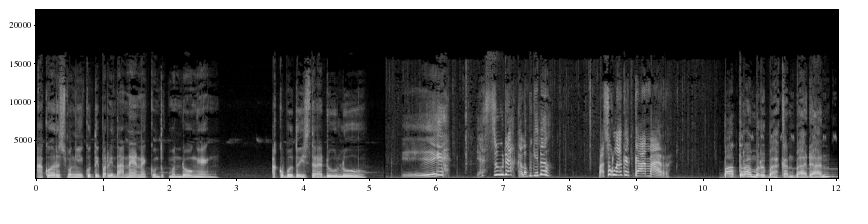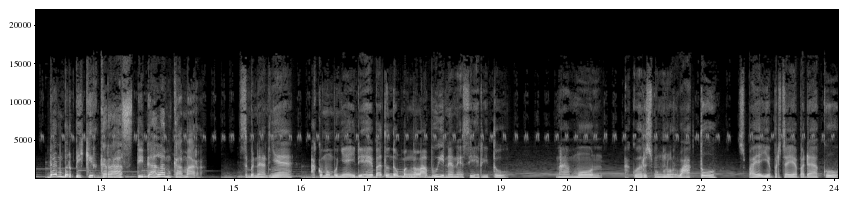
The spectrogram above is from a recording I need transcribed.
aku harus mengikuti perintah nenek untuk mendongeng. Aku butuh istirahat dulu. Eh, ya sudah kalau begitu. Masuklah ke kamar. Patra merebahkan badan dan berpikir keras di dalam kamar. Sebenarnya aku mempunyai ide hebat untuk mengelabui nenek sihir itu. Namun, aku harus mengulur waktu supaya ia percaya pada aku.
